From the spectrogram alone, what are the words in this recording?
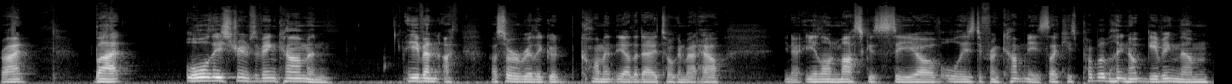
right? But all these streams of income, and even I, I saw a really good comment the other day talking about how, you know, Elon Musk is CEO of all these different companies. Like he's probably not giving them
